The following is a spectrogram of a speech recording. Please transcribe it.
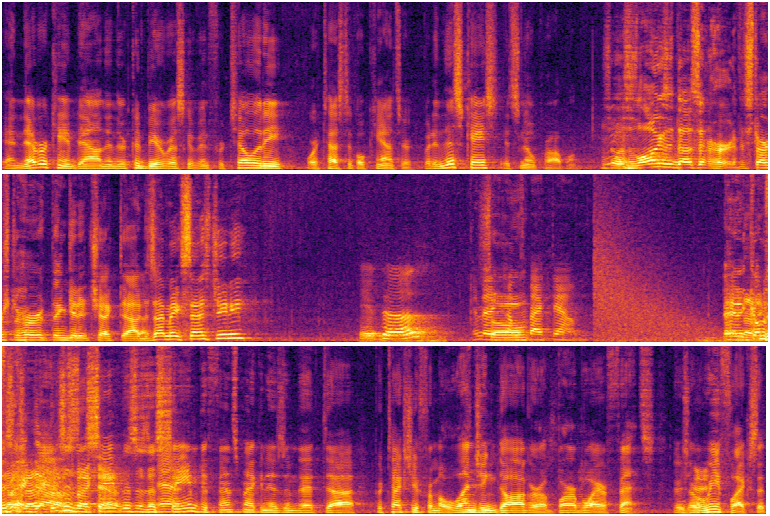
and never came down, then there could be a risk of infertility or testicle cancer. But in this case, it's no problem. So as long as it doesn't hurt. If it starts to hurt, then get it checked out. Does that make sense, Jeannie? It does. And then So- it comes back down. And it comes back down. This is the same. down. This is the Yeah. same defense mechanism that uh, protects you from a lunging dog or a barbed wire fence. There's a reflex that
